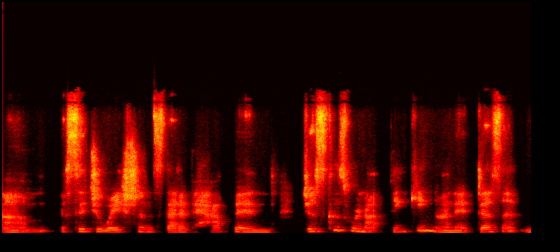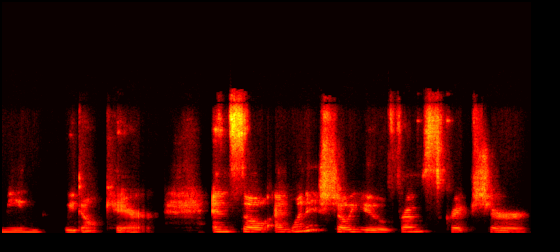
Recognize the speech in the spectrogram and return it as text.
um, situations that have happened, just because we're not thinking on it doesn't mean we don't care. And so I want to show you from scripture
